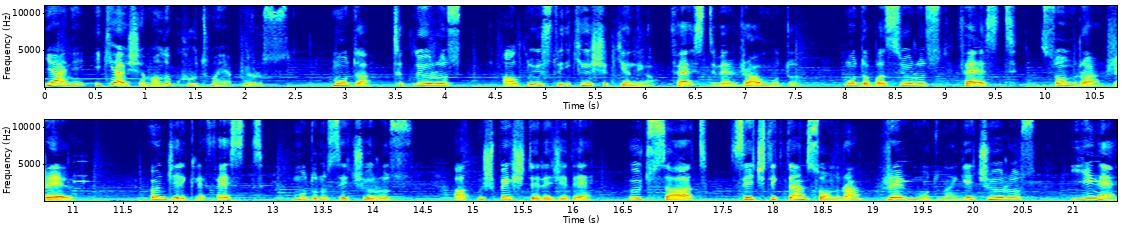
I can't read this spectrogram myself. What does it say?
yani iki aşamalı kurutma yapıyoruz. Moda tıklıyoruz. Altlı üstlü iki ışık yanıyor. Fast ve RAW modu. Moda basıyoruz. Fast sonra RAW. Öncelikle Fast modunu seçiyoruz. 65 derecede 3 saat seçtikten sonra rev moduna geçiyoruz. Yine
